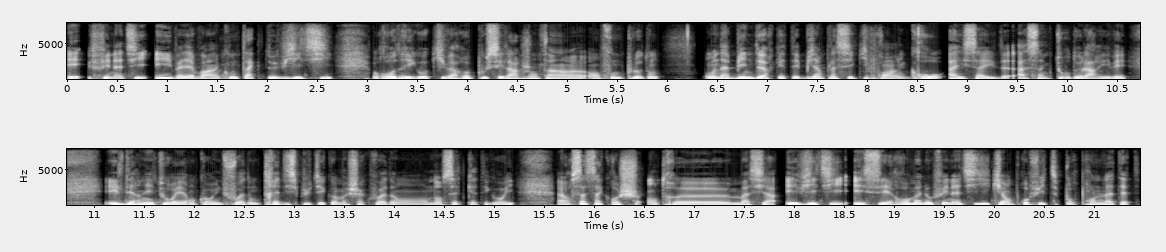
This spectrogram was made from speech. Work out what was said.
et Fenati. Et il va y avoir un contact Vietti, Rodrigo qui va repousser l'Argentin en fond de peloton. On a Binder qui était bien placé, qui prend un gros high side à 5 tours de l'arrivée. Et le dernier tour est encore une fois donc très disputé, comme à chaque fois dans, dans cette catégorie. Alors ça s'accroche entre euh, Massia et Vietti, et c'est Romano Fenati qui en profite pour prendre la tête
